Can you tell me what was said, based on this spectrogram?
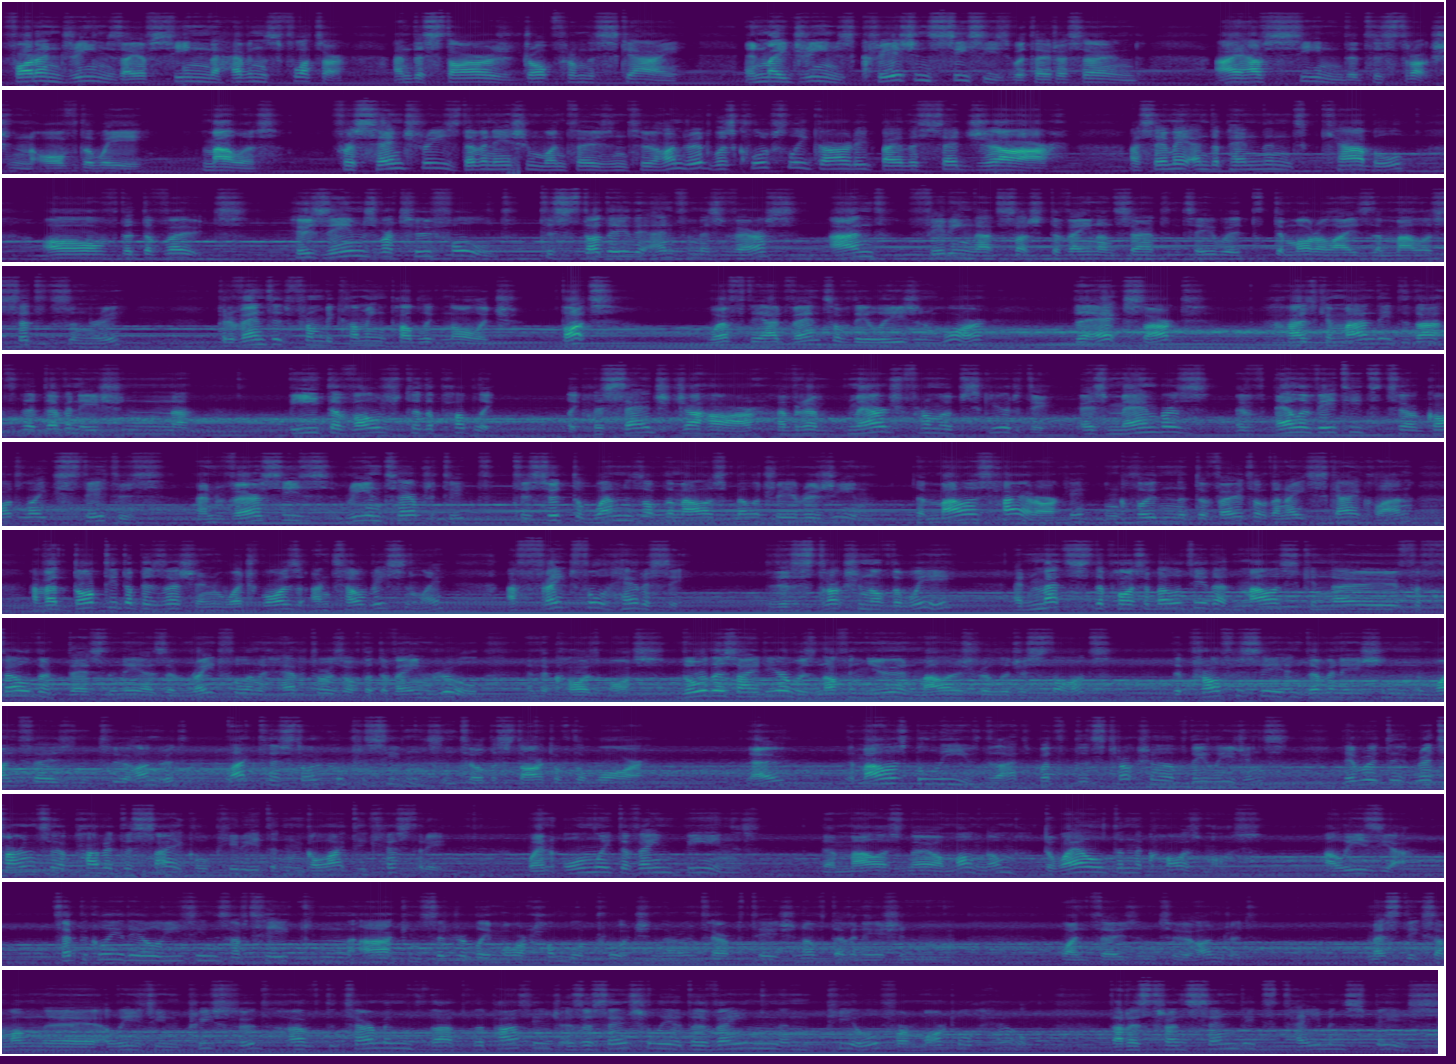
For in dreams I have seen the heavens flutter, and the stars drop from the sky. In my dreams creation ceases without a sound. I have seen the destruction of the way. Malice. For centuries, Divination 1200 was closely guarded by the Sidjar, a semi-independent cabal of the devout, whose aims were twofold, to study the infamous verse, and, fearing that such divine uncertainty would demoralize the Malice citizenry, prevent it from becoming public knowledge. But, with the advent of the Elysian War, the Exarch has commanded that the divination be divulged to the public. The Sedge Jahar have emerged from obscurity as members have elevated to a godlike status and verses reinterpreted to suit the whims of the Malice military regime. The Malice hierarchy, including the devout of the Night Sky clan, have adopted a position which was, until recently, a frightful heresy. The destruction of the Way admits the possibility that Malice can now fulfill their destiny as the rightful inheritors of the divine rule in the cosmos. Though this idea was nothing new in Malice religious thought, the prophecy in Divination 1200 lacked historical precedence until the start of the war. Now, the Malice believed that with the destruction of the legions, they would return to a paradisiacal period in galactic history, when only divine beings the malice now among them dwelled in the cosmos, Elysia. Typically, the Elysians have taken a considerably more humble approach in their interpretation of Divination 1200. Mystics among the Elysian priesthood have determined that the passage is essentially a divine appeal for mortal hell that has transcended time and space.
